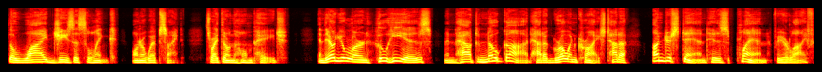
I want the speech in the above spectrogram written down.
the Why Jesus link on our website. It's right there on the home page. And there you'll learn who He is and how to know God, how to grow in Christ, how to understand His plan for your life,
